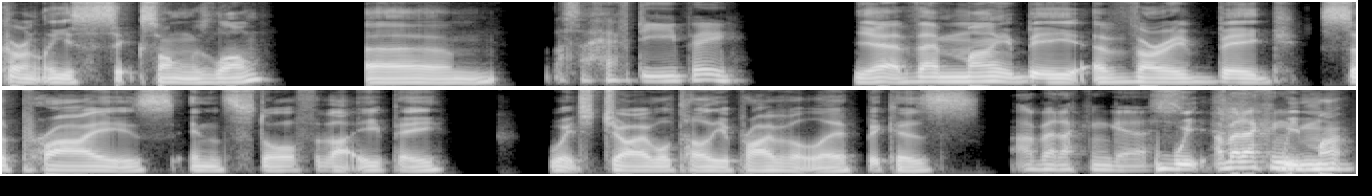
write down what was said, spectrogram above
currently is six songs long. Um, That's a hefty EP. yeah, there might be a very big surprise in store for that EP, which Joy will tell you privately because I bet I can guess. We- I bet I can we might.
